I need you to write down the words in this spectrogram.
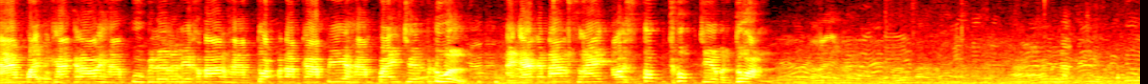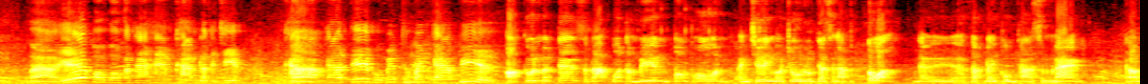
ហាមវាយពីខាងក្រោយហាមពុះពីលើលលាក្បាលហាមទាត់ប្រដាប់ការពារហាមបែងជើងផ្ដួលអញ្ញាកដាលស្រែកឲ្យស្តុបឈប់ជាបន្ទាន់ បាទអេបងបងគាត់ថាហាមខាំលក្ខជាតិខាំកើតទេព្រោះមានថ្មិញការពារអរគុណមែនទែនសម្រាប់វត្តមានបងប្អូនអញ្ជើញមកចូលរួមចាត់ស្នាផ្ទាល់នៅទឹកដីភូមិខាងសំណាងក្រោម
